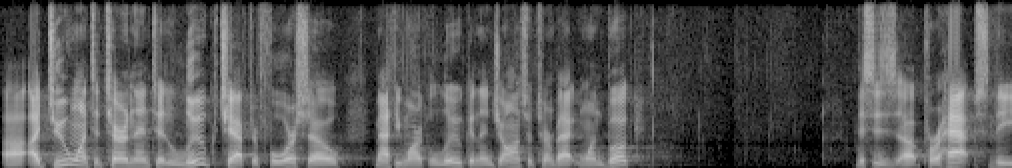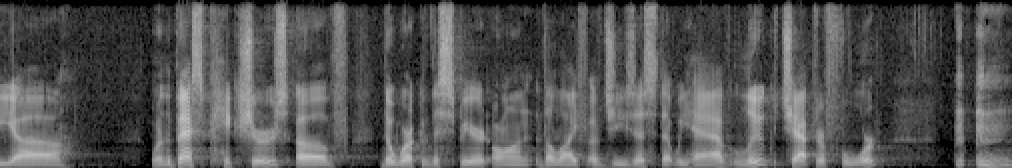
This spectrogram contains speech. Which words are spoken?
Uh, I do want to turn then to Luke chapter 4. So, Matthew, Mark, Luke, and then John. So turn back one book. This is uh, perhaps the, uh, one of the best pictures of the work of the Spirit on the life of Jesus that we have. Luke chapter 4. Going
